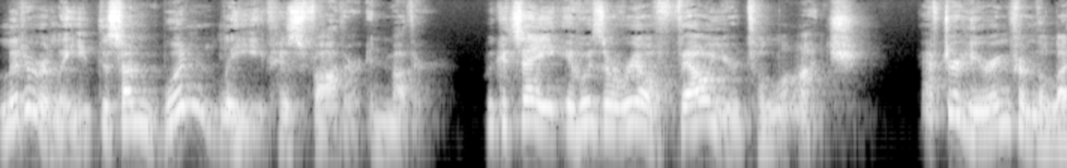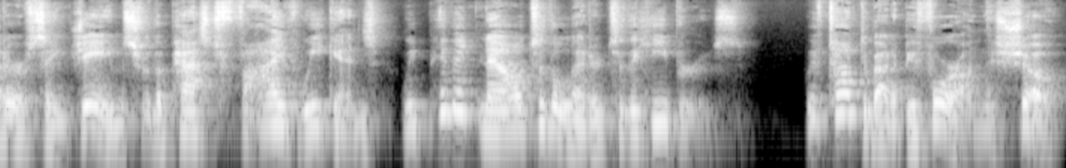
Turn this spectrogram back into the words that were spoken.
Literally, the son wouldn't leave his father and mother. We could say it was a real failure to launch. After hearing from the letter of St. James for the past five weekends, we pivot now to the letter to the Hebrews. We've talked about it before on this show.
